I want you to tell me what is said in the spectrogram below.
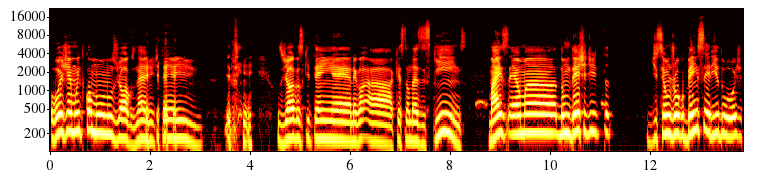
hoje é muito comum nos jogos, né? A gente tem aí os jogos que tem é, a questão das skins, mas é uma. não deixa de, de ser um jogo bem inserido hoje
